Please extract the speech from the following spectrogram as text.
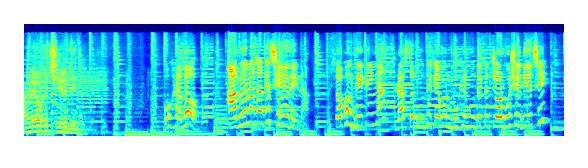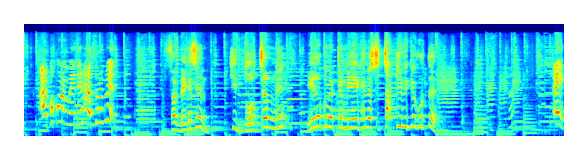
আমি না কাউকে ছেড়ে দিই না ও হ্যালো? আমিও না কাউকে ছেড়ে দেই না। তখন দেখলেন না রাস্তার মধ্যে কেমন মুখের মধ্যে একটা চর বসিয়ে দিয়েছি? আর কখনো মেয়েদের হাত ধরবেন? স্যার দেখেছেন? কি দজ্জাল মেয়ে। এরকম একটা মেয়ে এখানে আসছে চাকরি বিক্রি করতে? হ্যাঁ? এই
